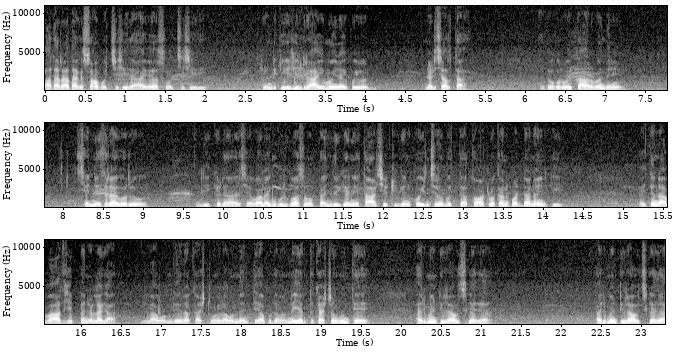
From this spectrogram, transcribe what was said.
ఆ తర్వాత అగస్వాంపు వచ్చేసేది ఆవేశం వచ్చేసేది. రెండు కేజీలు రాయి మొయినైపోయాడు నడిచి వెళ్తా. అయితే ఒక రోజు కాలమందిని చెన్నేశ్వరరావు గారు ఇక్కడ శివాలయం గుడి కోసం పందిరి కానీ తాటి చెట్లు కానీ కోయించిన తోటలో కనపడ్డాను ఆయనకి. అయితే నా బాధ చెప్పాను ఇలాగా ఇలా ఉంది నా కష్టం ఇలా ఉందంటే అప్పుడు అన్నయ్య ఎంత కష్టంగా ఉంటే పర్మనెంట్కి రావచ్చు కదా? పర్మనెంట్కి రావచ్చు కదా?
